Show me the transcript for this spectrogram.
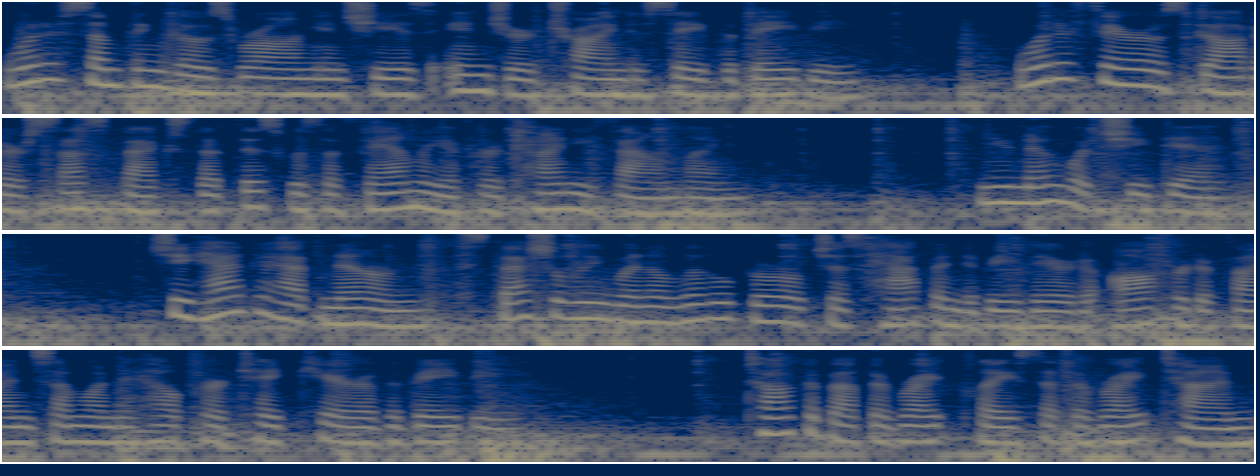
What if something goes wrong and she is injured trying to save the baby? What if Pharaoh's daughter suspects that this was the family of her tiny foundling? You know what she did. She had to have known, especially when a little girl just happened to be there to offer to find someone to help her take care of the baby. Talk about the right place at the right time.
